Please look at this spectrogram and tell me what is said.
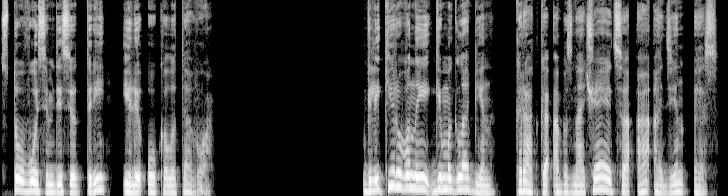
183 или около того. Гликированный гемоглобин кратко обозначается А1С.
